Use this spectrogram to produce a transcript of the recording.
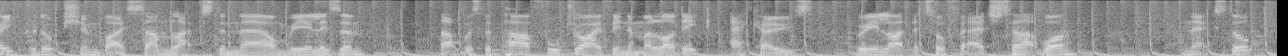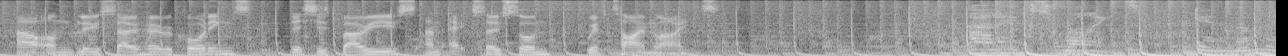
Great production by Sam Laxton there on Realism. That was the powerful driving and melodic echoes. Really like the tougher edge to that one. Next up, out on Blue Soho Recordings, this is Barrios and Exosun with Timelines. Alex Wright in the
